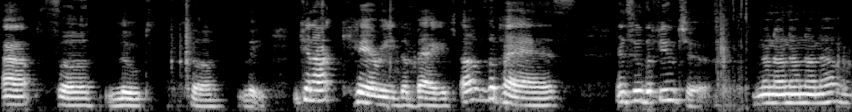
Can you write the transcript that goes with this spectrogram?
Absolutely. You cannot carry the baggage of the past into the future. No, no, no, no, no.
